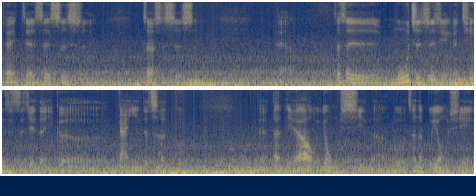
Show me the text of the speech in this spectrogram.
所以这是事实，这个是事实。这是母子之间跟亲子之间的一个感应的程度。对但也要用心啊！如果真的不用心，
